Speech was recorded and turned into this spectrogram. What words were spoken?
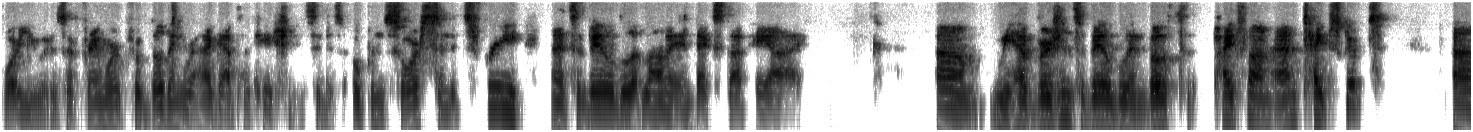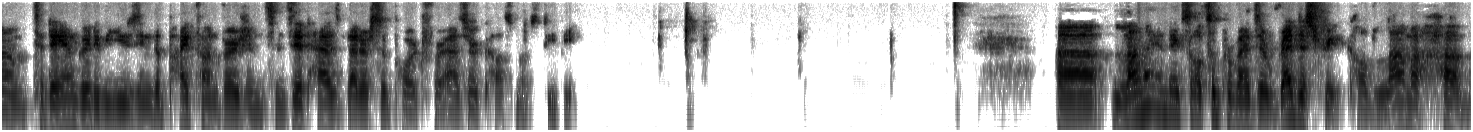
for you. It is a framework for building RAG applications. It is open source and it's free, and it's available at llamaindex.ai. Um, we have versions available in both Python and TypeScript. Um, today, I'm going to be using the Python version since it has better support for Azure Cosmos DB. Uh, Llama Index also provides a registry called Llama Hub,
